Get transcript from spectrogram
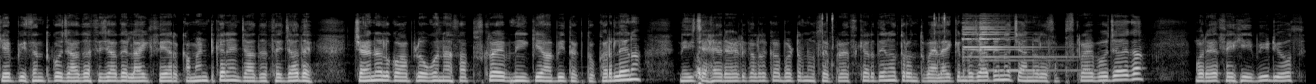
के पी संत को ज़्यादा से ज़्यादा लाइक, शेयर, कमेंट करें। ज़्यादा से ज़्यादा चैनल को आप लोगों ने सब्सक्राइब नहीं किया, अभी तक तो कर लेना। नीचे है रेड कलर का बटन, उसे प्रेस कर देना। तुरंत बेलाइकन बजा देना। चैनल सब्सक्राइब हो जाएगा। और ऐसे ही वीडियोस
